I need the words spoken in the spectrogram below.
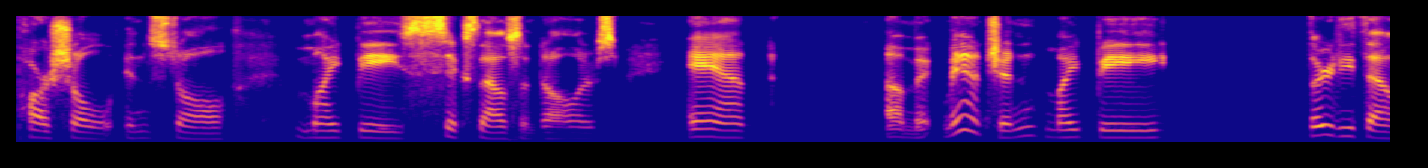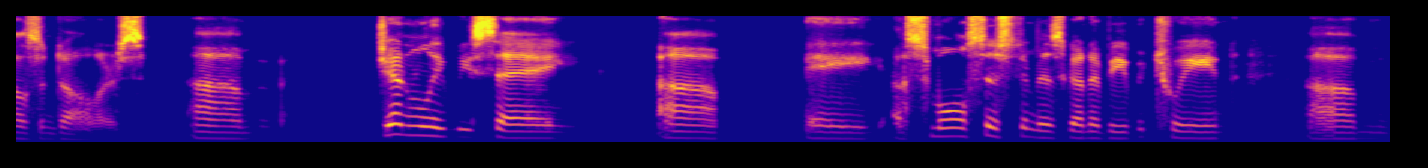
partial install, might be $6,000. And a McMansion might be $30,000. Um, generally, we say um, a, a small system is going to be between, um,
